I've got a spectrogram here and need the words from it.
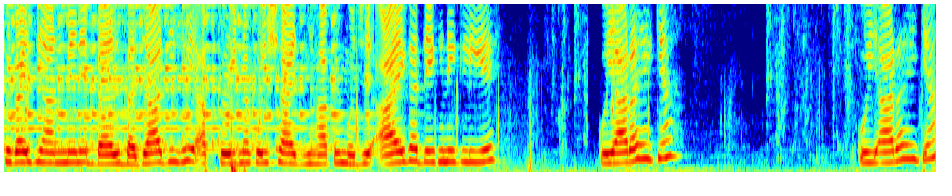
तो गाइज़ यहाँ मैंने बैल बजा दी है अब कोई ना कोई शायद यहाँ पे मुझे आएगा देखने के लिए कोई आ रहा है क्या कोई आ रहा है क्या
